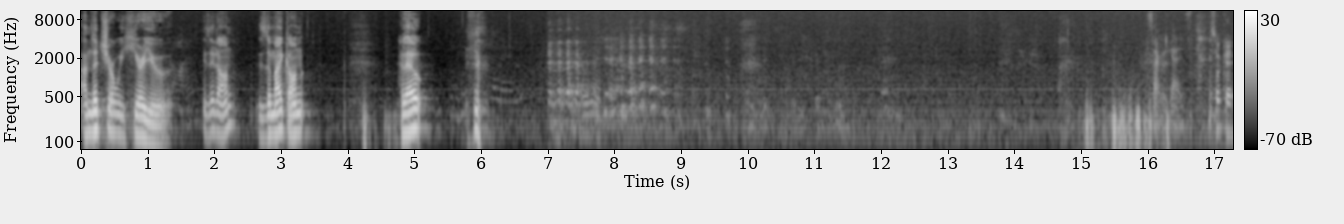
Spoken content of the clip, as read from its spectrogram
I'm not sure we hear you. Is it on? Is the mic on? Hello? Sorry, guys. It's okay.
